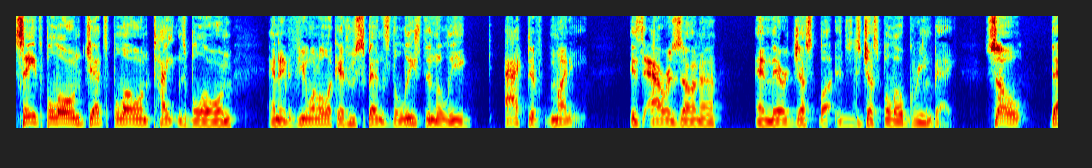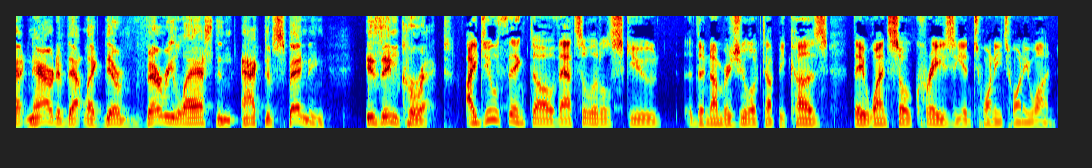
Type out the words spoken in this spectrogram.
Saints below them, Jets below them, Titans below them. And then if you want to look at who spends the least in the league, active money is Arizona, and they're just just below Green Bay. So that narrative that like they're very last in active spending is incorrect. I do think though that's a little skewed the numbers you looked up because they went so crazy in 2021.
